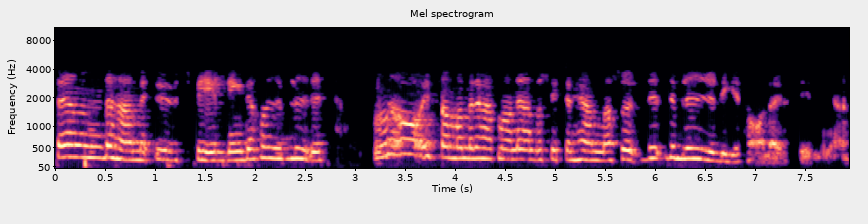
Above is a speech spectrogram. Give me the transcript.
sen det här med utbildning, det har ju blivit, ja, i samband med det här att man ändå sitter hemma, så det, det blir ju digitala utbildningar.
